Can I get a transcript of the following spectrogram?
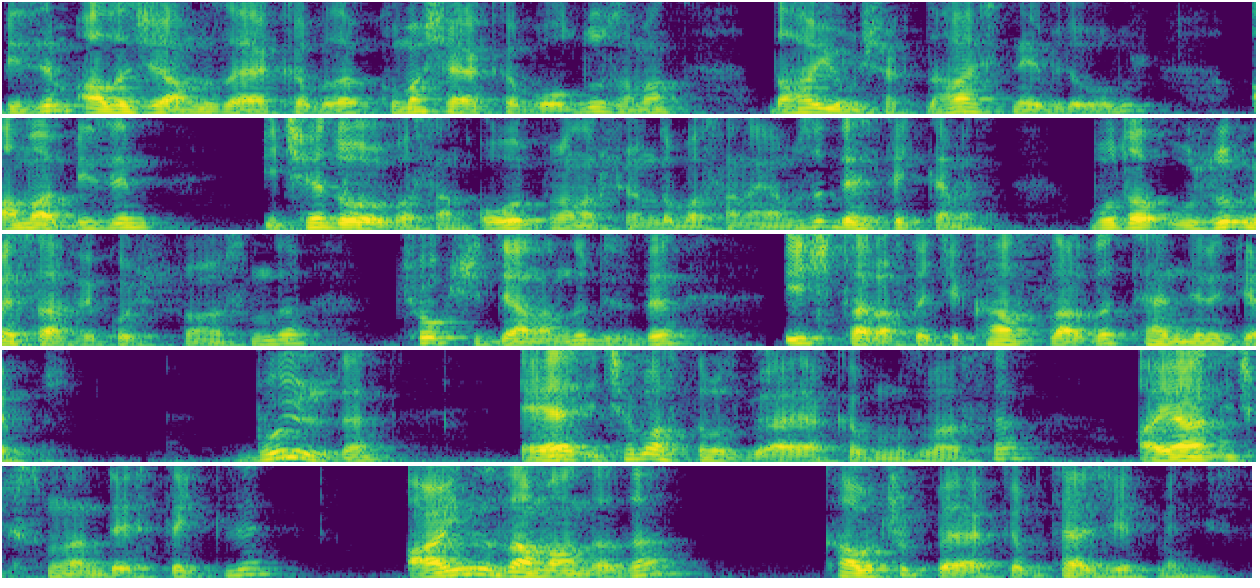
Bizim alacağımız ayakkabılar kumaş ayakkabı olduğu zaman daha yumuşak, daha esneyebilir olur. Ama bizim içe doğru basan, overpronasyonda basan ayağımızı desteklemez. Bu da uzun mesafe koşusu sonrasında çok ciddi anlamda bizde iç taraftaki kaslarda tendinit yapar. Bu yüzden eğer içe bastığımız bir ayakkabımız varsa ayağın iç kısmından destekli, aynı zamanda da kauçuk bir ayakkabı tercih etmeliyiz.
